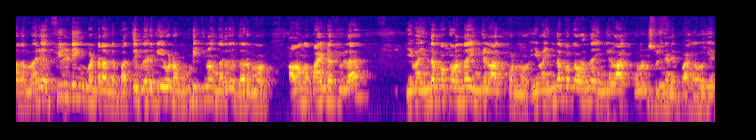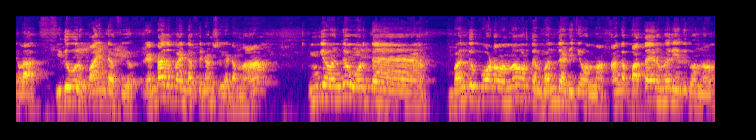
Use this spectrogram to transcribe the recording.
அந்த மாதிரி ஃபீல்டிங் பண்ணுற அந்த பத்து பேருக்கு இவனை முடிக்கணுங்கிறது தர்மம். அவங்க பாயிண்ட் ஆஃப் வியூவில் இவன் இந்த பக்கம் வந்தால் இங்கே லாக் பண்ணணும். இவன் இந்த பக்கம் வந்தால் இங்கே லாக் பண்ணணும்னு சொல்லி நினைப்பாங்க ஓகேங்களா இது ஒரு பாயிண்ட் ஆஃப் வியூ ரெண்டாவது பாயிண்ட் ஆஃப் என்னன்னு சொல்லி கேட்டோம்னா இங்கே வந்து ஒருத்தன் பந்து போட வந்தான் ஒருத்தன் பந்து அடிக்க வந்தான் அங்கே பத்தாயிரம் பேர் எதுக்கு வந்தான்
